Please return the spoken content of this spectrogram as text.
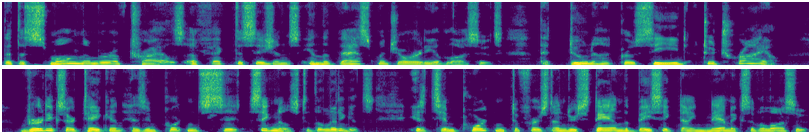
that the small number of trials affect decisions in the vast majority of lawsuits that do not proceed to trial. Verdicts are taken as important si- signals to the litigants it's important to first understand the basic dynamics of a lawsuit.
